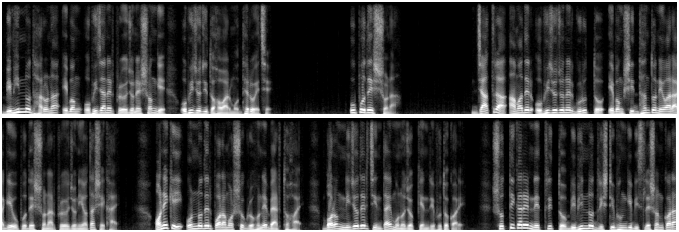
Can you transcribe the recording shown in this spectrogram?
বিভিন্ন ধারণা এবং অভিযানের প্রয়োজনের সঙ্গে অভিযোজিত হওয়ার মধ্যে রয়েছে। উপদেশ শোনা। যাত্রা আমাদের অভিযোজনের গুরুত্ব এবং সিদ্ধান্ত নেওয়ার আগে উপদেশ শোনার প্রয়োজনীয়তা শেখায়। অনেকেই অন্যদের পরামর্শ গ্রহণে ব্যর্থ হয়, বরং নিজেদের চিন্তায় মনোযোগ কেন্দ্রীভূত করে। সত্যিকারের নেতৃত্ব বিভিন্ন দৃষ্টিভঙ্গি বিশ্লেষণ করা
